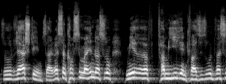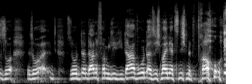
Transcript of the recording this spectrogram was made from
so leerstehend sein, weißt du? Dann kommst du mal hin, du hast so mehrere Familien quasi, so, weißt du, so, so, äh, so, dann da eine Familie, die da wohnt. Also ich meine jetzt nicht mit Frau.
